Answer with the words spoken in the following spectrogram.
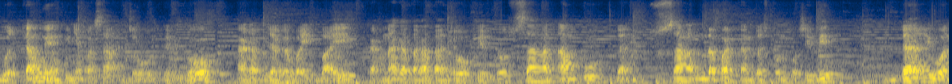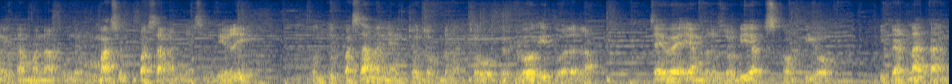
Buat kamu yang punya pasangan cowok Virgo, harap jaga baik-baik karena kata-kata cowok Virgo sangat ampuh dan sangat mendapatkan respon positif dari wanita mana pun termasuk pasangannya sendiri. Untuk pasangan yang cocok dengan cowok Virgo itu adalah cewek yang berzodiak Scorpio dikarenakan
